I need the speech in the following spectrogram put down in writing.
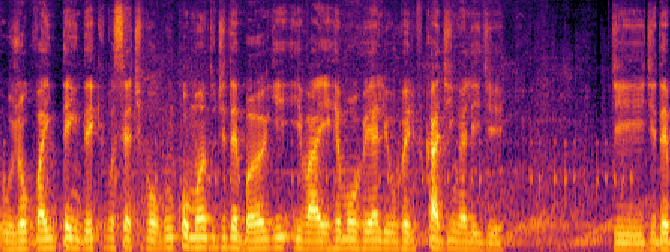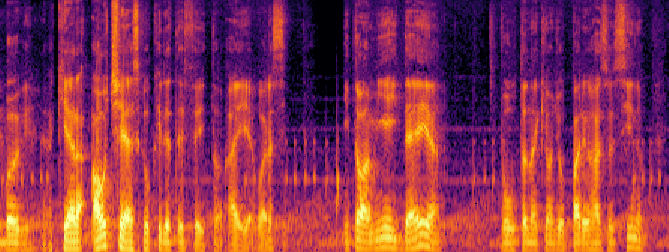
o jogo vai entender que você ativou algum comando de debug e vai remover ali o verificadinho ali de, de, de debug. Aqui era Alt S que eu queria ter feito. Aí, agora sim. Então a minha ideia, voltando aqui onde eu parei o raciocínio, é,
